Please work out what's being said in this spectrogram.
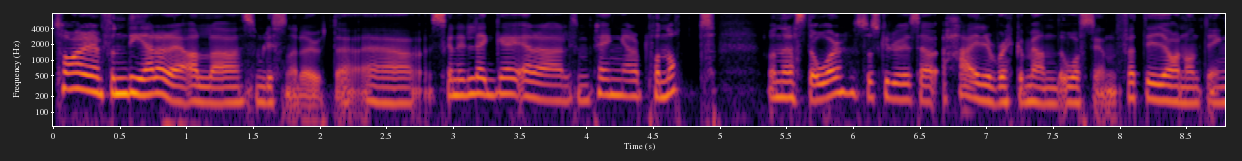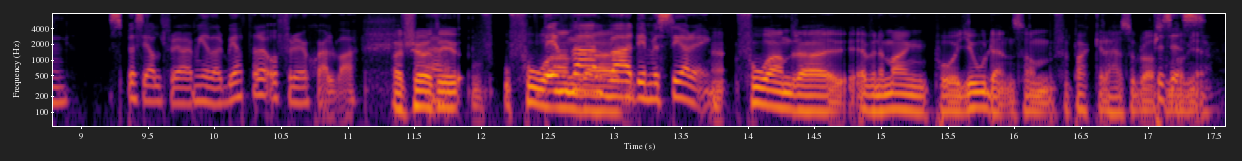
ta er en funderare alla som lyssnar där ute. Eh, ska ni lägga era liksom, pengar på något under nästa år så skulle vi säga highly recommend Austin för att det gör någonting speciellt för era medarbetare och för er själva. Jag tror att det, är eh, få det är en andra, väl värd investering. Få andra evenemang på jorden som förpackar det här så bra Precis. som de gör.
